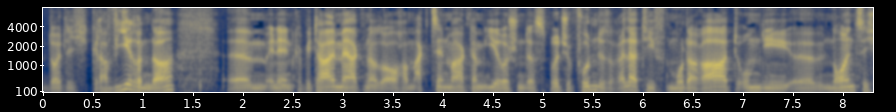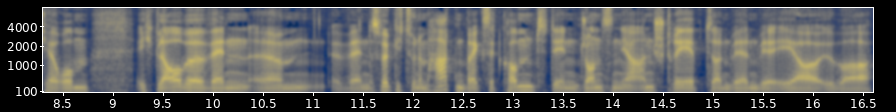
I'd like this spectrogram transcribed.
deutlich gravierender ähm, in den Kapitalmärkten, also auch am Aktienmarkt am irischen. Das britische Pfund ist relativ moderat, um die äh, 90 herum. Ich glaube, wenn, ähm, wenn es wirklich zu einem harten Brexit kommt, den Johnson ja anstrebt, dann werden wir eher über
